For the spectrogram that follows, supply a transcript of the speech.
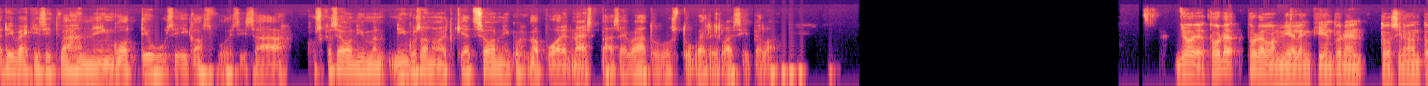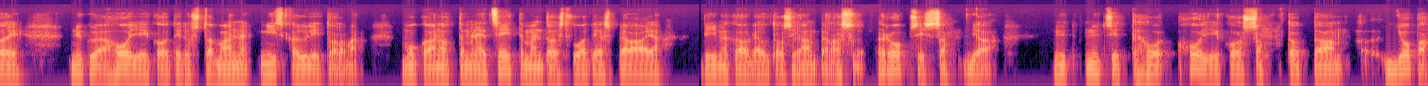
rivekin sit vähän niin kuin otti uusia kasvoja sisään, koska se on, niin kuin sanoitkin, että se on niin kuin hyvä puoli, näistä pääsee vähän tutustumaan erilaisiin pelaajia. Joo, ja todella, todella mielenkiintoinen tosiaan toi nykyään HJK edustavan Miska Ylitolvan mukaan ottaminen, että 17-vuotias pelaaja viime kaudella tosiaan pelasi Ropsissa ja nyt, nyt sitten HJKssa tota, jopa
